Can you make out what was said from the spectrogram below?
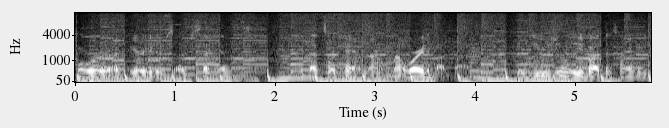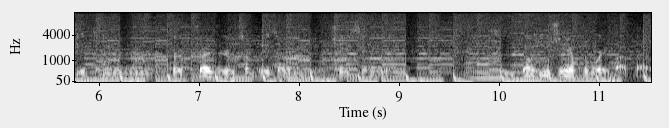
for a period of, of seconds. But that's okay, I'm not, I'm not worried about that. Because usually by the time you get to your first treasure, somebody's already being chased anyway. So you don't usually have to worry about that.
